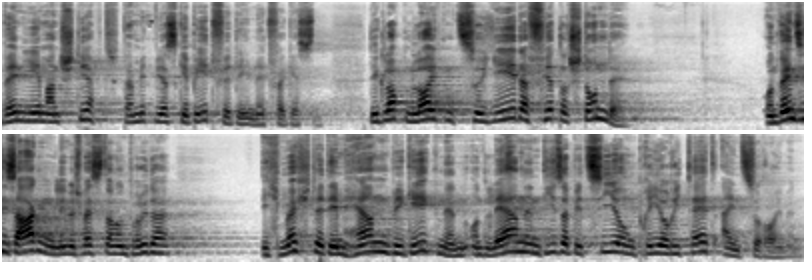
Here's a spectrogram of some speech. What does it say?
wenn jemand stirbt, damit wir das Gebet für den nicht vergessen. Die Glocken läuten zu jeder Viertelstunde. Und wenn Sie sagen, liebe Schwestern und Brüder, ich möchte dem Herrn begegnen und lernen, dieser Beziehung Priorität einzuräumen.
